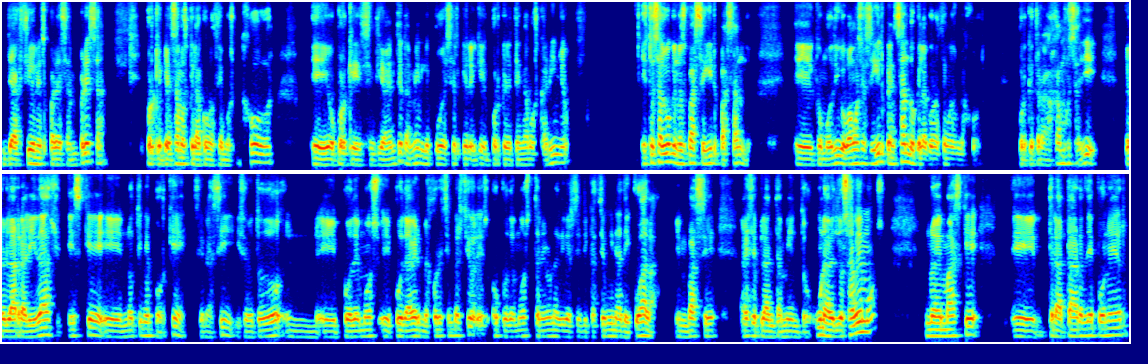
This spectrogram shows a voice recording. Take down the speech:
de acciones para esa empresa, porque pensamos que la conocemos mejor, eh, o porque sencillamente también le puede ser que, porque le tengamos cariño. Esto es algo que nos va a seguir pasando. Eh, como digo, vamos a seguir pensando que la conocemos mejor, porque trabajamos allí, pero la realidad es que eh, no tiene por qué ser así y sobre todo mm, podemos, puede haber mejores inversiones o podemos tener una diversificación inadecuada en base a ese planteamiento. Una vez lo sabemos, no hay más que tratar de poner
